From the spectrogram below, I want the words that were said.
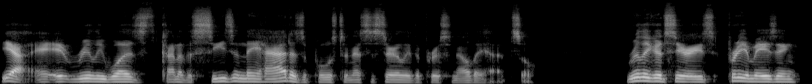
yeah, it really was kind of the season they had as opposed to necessarily the personnel they had. So really good series, pretty amazing.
